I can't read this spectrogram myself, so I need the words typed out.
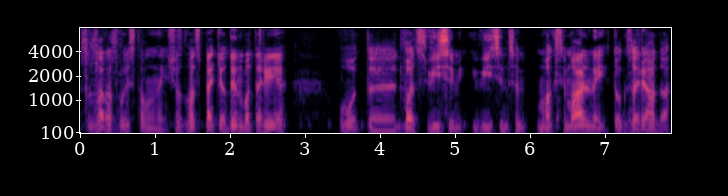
це зараз виставлений, зараз 25,1 батарея. От, е, 28,8 максимальний ток заряду.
